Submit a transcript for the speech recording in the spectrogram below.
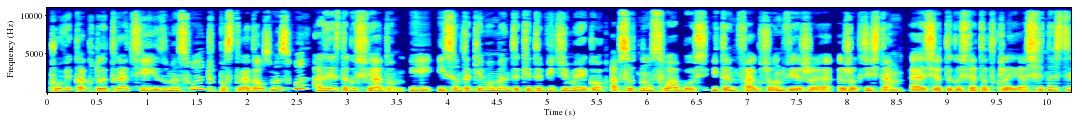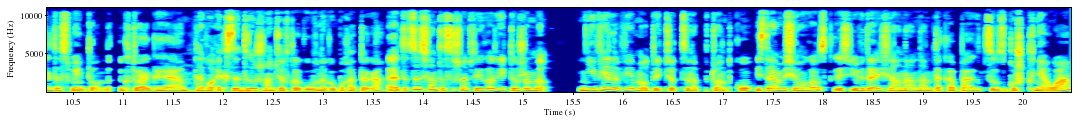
człowieka, który traci zmysły, czy postradał zmysły, ale jest tego świadom. I, i są takie momenty, kiedy widzimy jego absolutną słabość i ten fakt, że on wie, że, że gdzieś tam się od tego świata odkleja. Świetna jest Tilda Swinton, która gra taką ekscentryczną ciotkę głównego bohatera. To, co jest fantastyczne w tej roli, to że my Niewiele wiemy o tej ciotce na początku i staramy się rozgryźć i wydaje się ona nam taka bardzo zgorzkniała.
